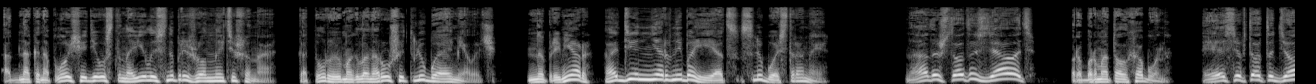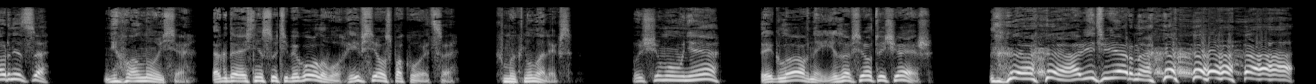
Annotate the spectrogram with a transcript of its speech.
Однако на площади установилась напряженная тишина, которую могла нарушить любая мелочь. Например, один нервный боец с любой стороны. «Надо что-то сделать», — пробормотал Хабун. «Если кто-то дернется...» «Не волнуйся, тогда я снесу тебе голову, и все успокоится», — хмыкнул Алекс. «Почему мне?» «Ты главный и за все отвечаешь». «Ха-ха, а ведь верно! Ха-ха-ха!»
